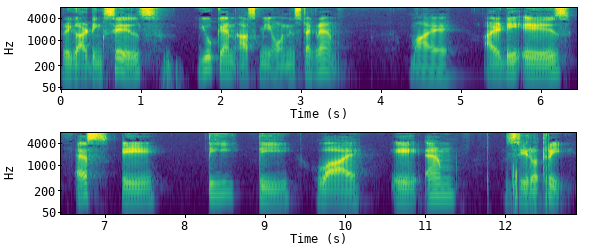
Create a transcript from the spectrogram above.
regarding sales, you can ask me on Instagram. My ID is S A T T Y A M 03.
